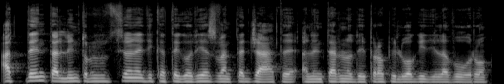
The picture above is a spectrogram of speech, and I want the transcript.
Attenta all'introduzione di categorie svantaggiate all'interno dei propri luoghi di lavoro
